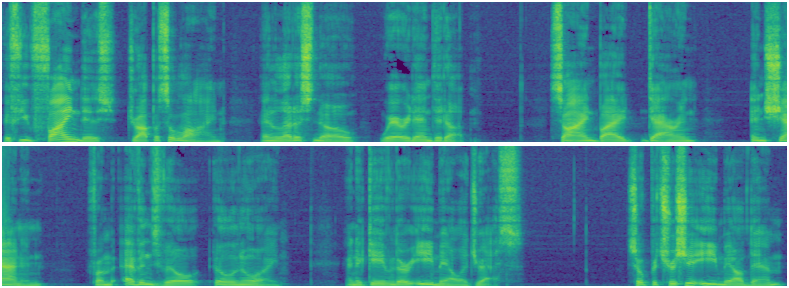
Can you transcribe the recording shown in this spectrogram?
If you find this, drop us a line and let us know where it ended up. Signed by Darren and Shannon from Evansville, Illinois, and it gave them their email address. So Patricia emailed them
